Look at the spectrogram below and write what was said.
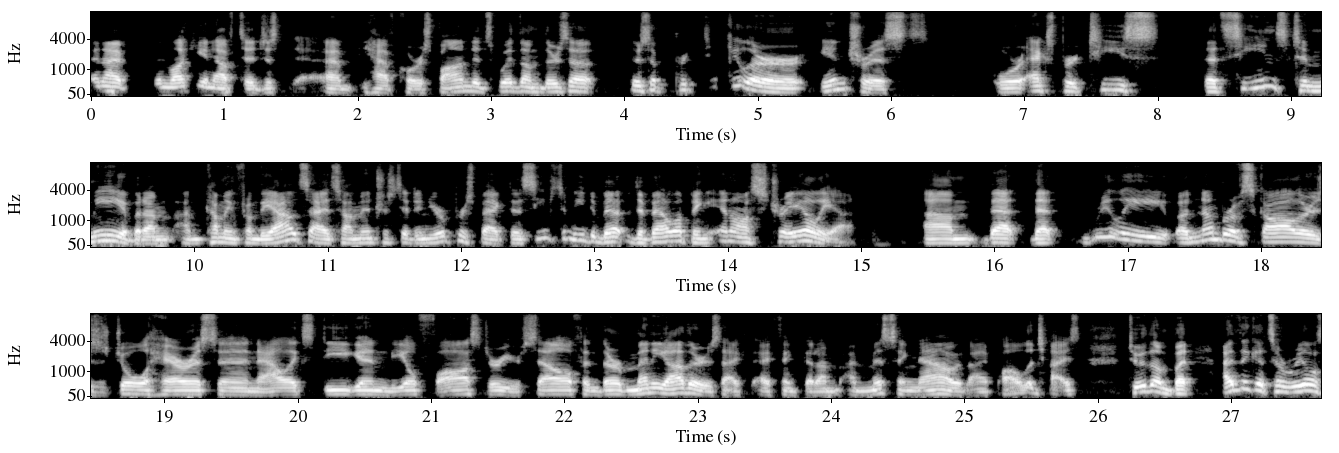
and I've been lucky enough to just um, have correspondence with them. There's a there's a particular interest or expertise that seems to me, but I'm I'm coming from the outside, so I'm interested in your perspective. Seems to me developing in Australia um, that that really a number of scholars, Joel Harrison, Alex Deagon, Neil Foster, yourself, and there are many others I, I think that I'm, I'm missing now, and I apologize to them. But I think it's a real,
